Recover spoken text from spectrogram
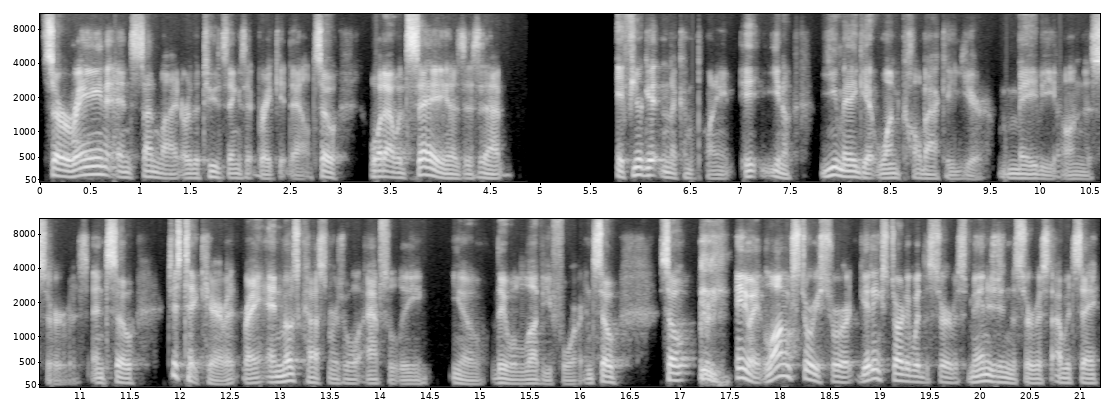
So rain and sunlight are the two things that break it down. So what I would say is, is that if you're getting a complaint, it, you know, you may get one callback a year, maybe on this service. And so just take care of it. Right. And most customers will absolutely, you know, they will love you for it. And so, so anyway, long story short, getting started with the service, managing the service, I would say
